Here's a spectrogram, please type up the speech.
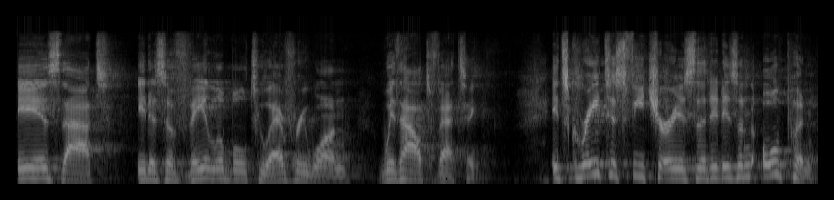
is that it is available to everyone without vetting. Its greatest feature is that it is an open,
